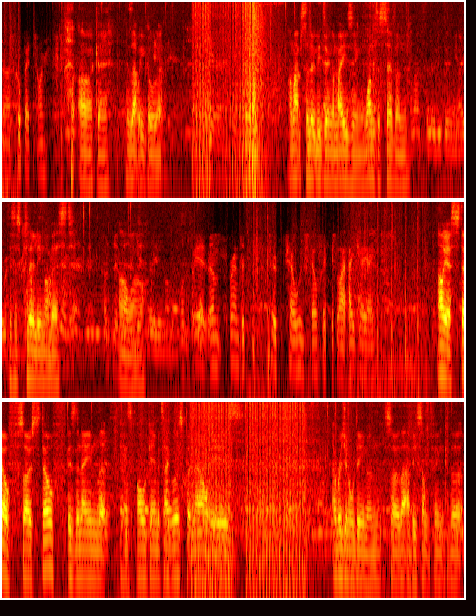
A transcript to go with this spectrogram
No, it's called bedtime. oh, okay. Is that what you call it? Yeah. I'm absolutely doing amazing. One to seven. This is clearly my best. Oh wow. Oh yeah, um, Brandon to tell who Stealth is, like AKA. Oh yeah, Stealth. So Stealth is the name that his old gamer tag was, but now it is Original Demon. So that'd be something that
